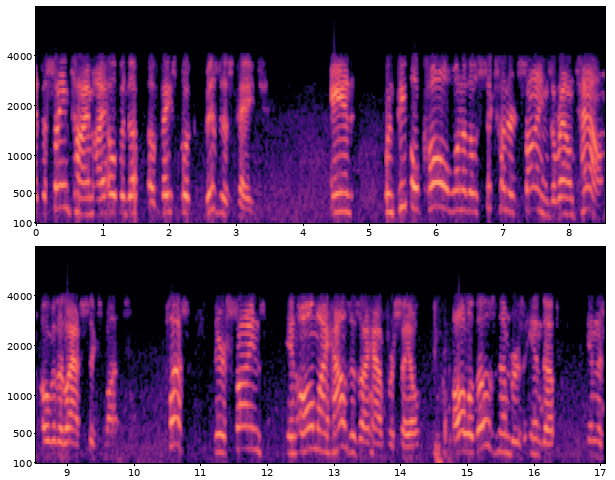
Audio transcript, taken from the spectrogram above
at the same time, I opened up a Facebook business page. And when people call one of those 600 signs around town over the last six months, plus there's signs in all my houses I have for sale, all of those numbers end up in the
